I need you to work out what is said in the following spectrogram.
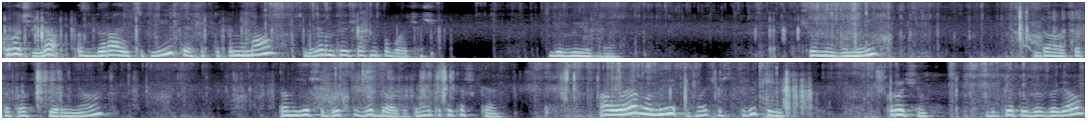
Коротше, я збираю ці квіти, щоб ти розумів, Навірно, ти зараз не побачиш. Диви, бля. Чому вони? Да, це така херня. Там є ще досі вода, воно таке тяжке. Але вони, бачиш, цвітуть. Коротше, букет уже завяв.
